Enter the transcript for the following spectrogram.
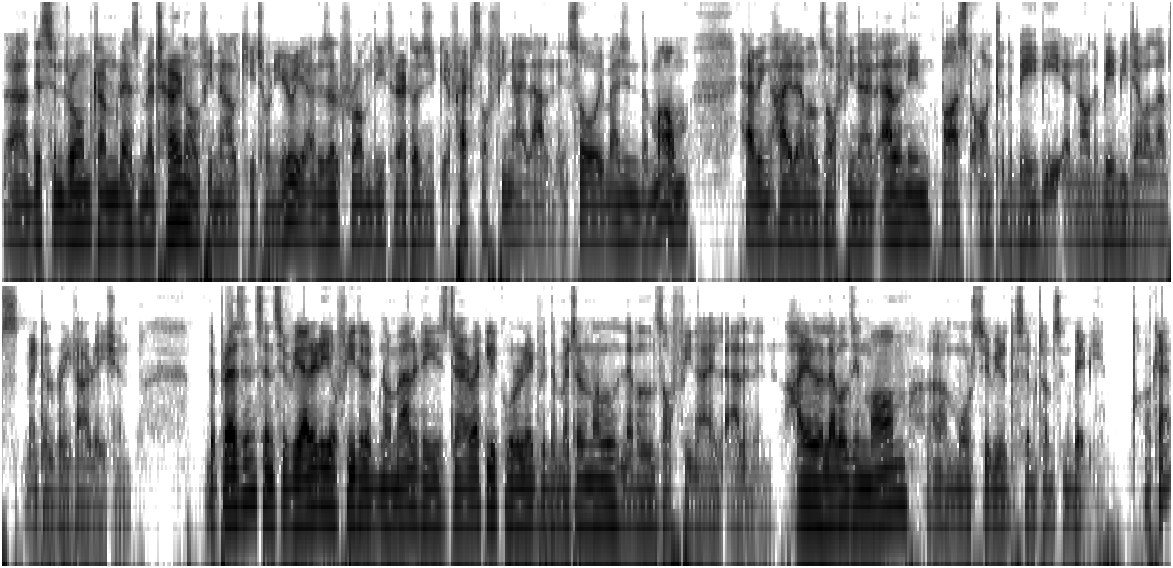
Uh, this syndrome, termed as maternal phenylketonuria, result from the teratogenic effects of phenylalanine. So imagine the mom having high levels of phenylalanine passed on to the baby, and now the baby develops mental retardation. The presence and severity of fetal abnormalities directly correlate with the maternal levels of phenylalanine. Higher the levels in mom, uh, more severe the symptoms in baby. Okay.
